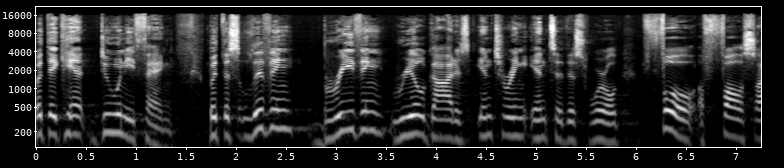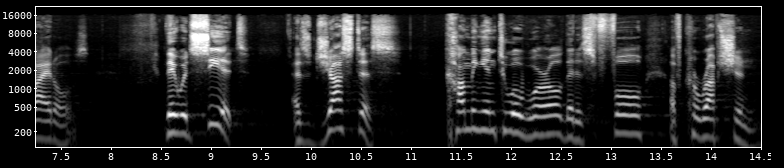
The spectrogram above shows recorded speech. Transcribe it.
but they can't do anything. But this living, breathing, real God is entering into this world full of false idols. They would see it as justice coming into a world that is full of corruption.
